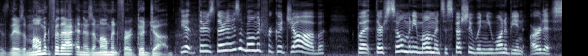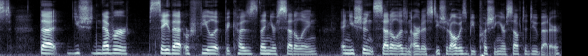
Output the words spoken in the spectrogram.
Is there's a moment for that, and there's a moment for a good job. Yeah, there's there is a moment for good job, but there's so many moments, especially when you want to be an artist, that you should never say that or feel it because then you're settling, and you shouldn't settle as an artist. You should always be pushing yourself to do better.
